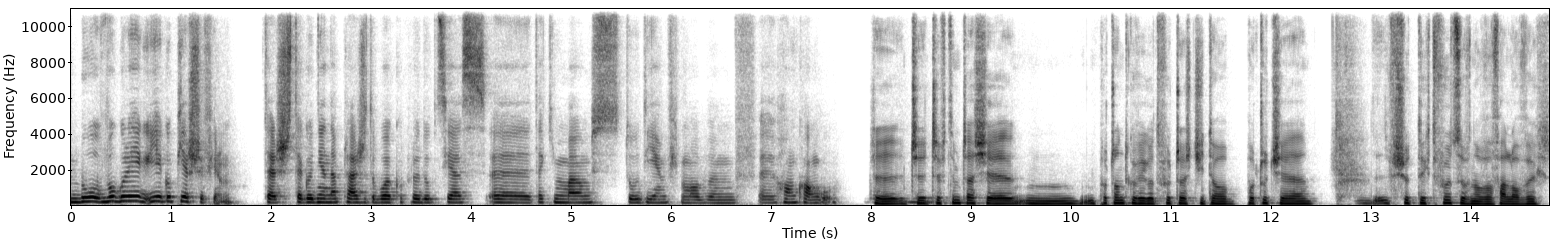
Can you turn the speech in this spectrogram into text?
był w ogóle jego pierwszy film. Też tego dnia na plaży to była koprodukcja z takim małym studiem filmowym w Hongkongu. Czy, czy, czy w tym czasie mm, początków jego twórczości to poczucie wśród tych twórców nowofalowych,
